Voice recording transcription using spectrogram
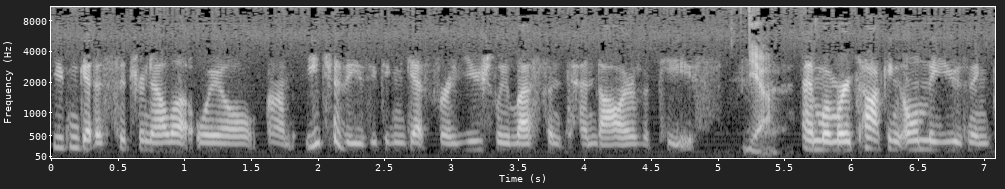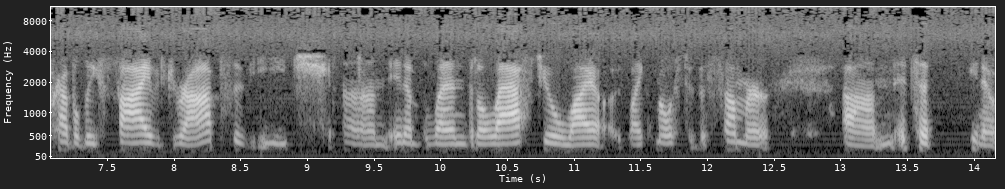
you can get a citronella oil. Um, each of these you can get for usually less than ten dollars a piece. Yeah. And when we're talking only using probably five drops of each um, in a blend that'll last you a while, like most of the summer, um, it's a you know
